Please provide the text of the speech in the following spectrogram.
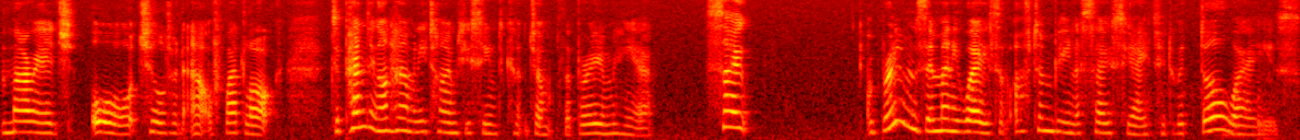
marriage or children out of wedlock depending on how many times you seem to jump the broom here. So brooms in many ways have often been associated with doorways.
